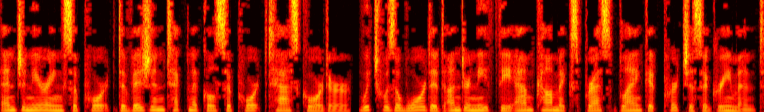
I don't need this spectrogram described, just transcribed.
Engineering Support Division Technical Support Task Order, which was awarded underneath the AMCOM Express Blanket Purchase Agreement.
